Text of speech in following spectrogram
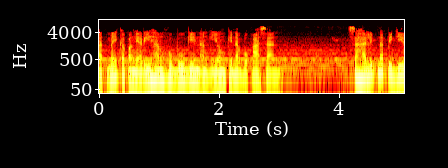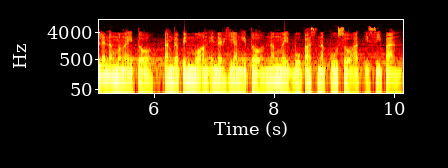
at may kapangyarihang hubugin ang iyong kinabukasan. Sa halip na pigilan ang mga ito, tanggapin mo ang enerhiyang ito ng may bukas na puso at isipan.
